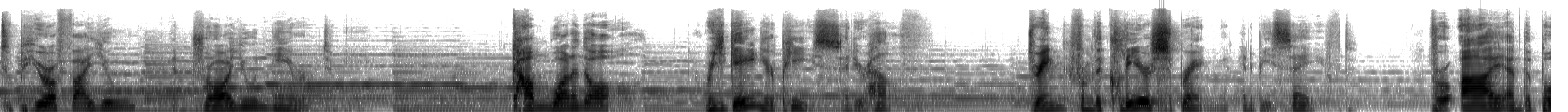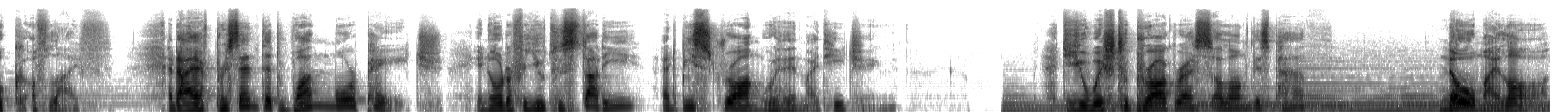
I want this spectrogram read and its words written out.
to purify you and draw you nearer to me. Come, one and all, regain your peace and your health. Drink from the clear spring and be saved. For I am the book of life, and I have presented one more page in order for you to study and be strong within my teaching. Do you wish to progress along this path? Know my law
